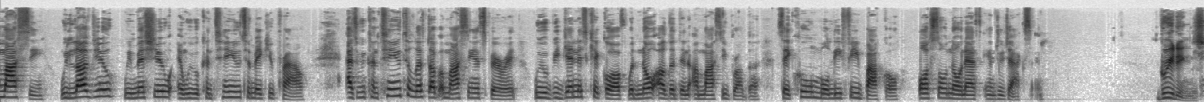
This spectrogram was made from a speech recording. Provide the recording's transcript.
Amasi, we love you, we miss you, and we will continue to make you proud. As we continue to lift up Amasi in spirit, we will begin this kickoff with no other than Amasi brother, Sekou Molefi Baako, also known as Andrew Jackson. Greetings.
